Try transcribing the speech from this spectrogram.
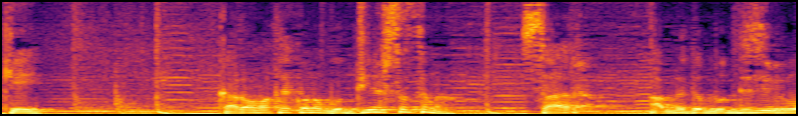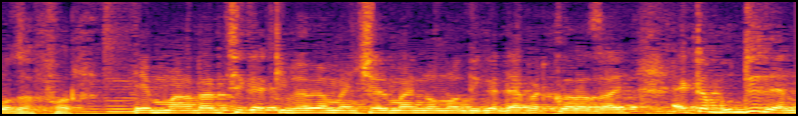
কি? কারও মাথায় কোনো বুদ্ধি আসতেছে না? স্যার আপনি তো বুদ্ধিজীবী মুজাফর এই মার্ডার থেকে কীভাবে মানুষের মাইন্ড অন্যদিকে ডাইভার্ট করা যায়? একটা বুদ্ধি দেন।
